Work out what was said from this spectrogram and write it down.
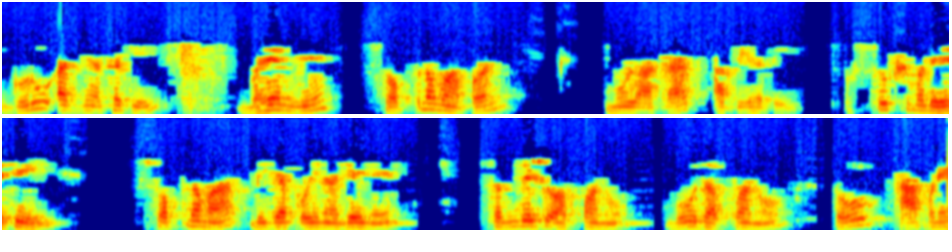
ગુરુ આજ્ઞા થકી બહેનને સ્વપ્નમાં પણ મુલાકાત આપી હતી. સૂક્ષ્મ દેહથી સ્વપ્નમાં બીજા કોઈના જઈને સંદેશો આપવાનો, બોધ આપવાનો, તો આપણે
